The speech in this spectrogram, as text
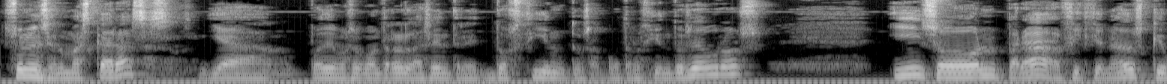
Suelen ser más caras, ya podemos encontrarlas entre 200 a 400 euros y son para aficionados que,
